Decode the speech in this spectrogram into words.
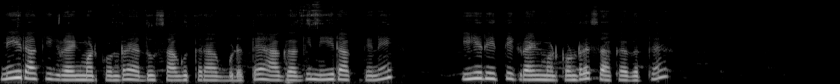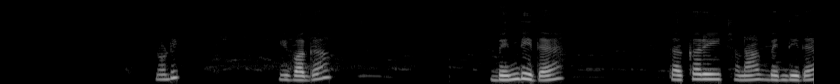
ನೀರು ಹಾಕಿ ಗ್ರೈಂಡ್ ಮಾಡಿಕೊಂಡ್ರೆ ಅದು ಸಾಗು ಥರ ಆಗಿಬಿಡುತ್ತೆ. ಹಾಗಾಗಿ ನೀರು ಹಾಕ್ದೇ ಈ ರೀತಿ ಗ್ರೈಂಡ್ ಮಾಡಿಕೊಂಡ್ರೆ ಸಾಕಾಗುತ್ತೆ. ನೋಡಿ. ಇವಾಗ ಬೆಂದಿದೆ. ತರಕಾರಿ ಚೆನ್ನಾಗಿ ಬೆಂದಿದೆ.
